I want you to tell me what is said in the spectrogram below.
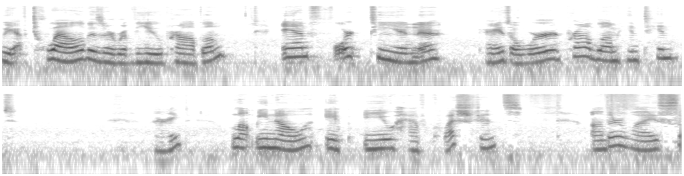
we have 12 is a review problem, and 14 Okay, it's a word problem. Hint, hint. All right. Let me know if you have questions. Otherwise,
